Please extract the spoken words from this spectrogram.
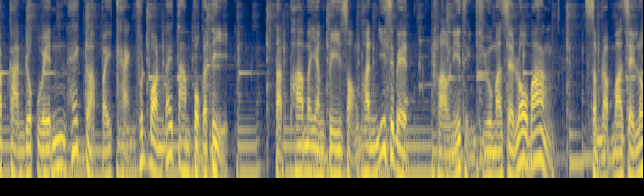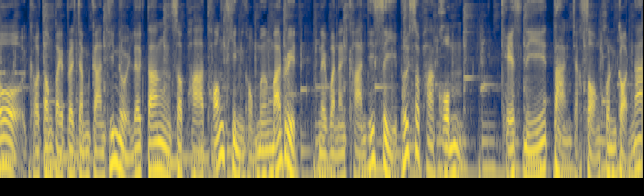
รับการยกเว้นให้กลับไปแข่งฟุตบอลได้ตามปกติ ตัดภาพมายังปี 2021 คราวนี้ถึงคิวมาเซโลบ้างสำหรับมาเซโลเขาต้องไปประจำการที่หน่วยเลือกตั้งสภาท้องถิ่นของเมืองมาดริดในวันอังคารที่ 4 พฤษภาคม เคสนี้ต่างจาก 2 คนก่อนหน้า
